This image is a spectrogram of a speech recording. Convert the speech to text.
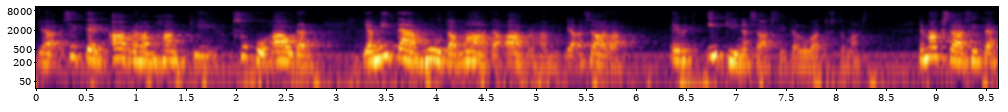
Ja sitten Abraham hankkii sukuhaudan, ja mitään muuta maata Abraham ja Saara eivät ikinä saa siitä luvatusta maasta. Ne maksaa sitä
